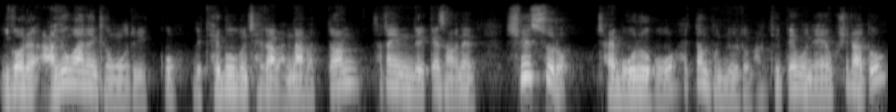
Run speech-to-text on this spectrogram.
이거를 악용하는 경우도 있고, 근데 대부분 제가 만나봤던 사장님들께서는 실수로 잘 모르고 했던 분들도 많기 때문에 혹시라도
